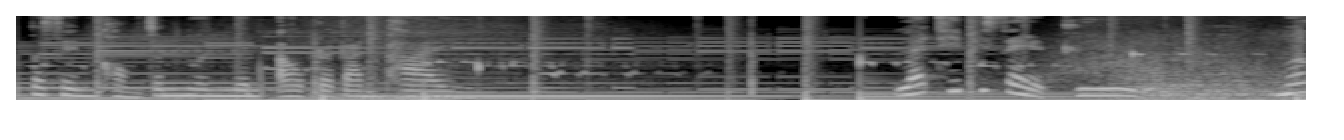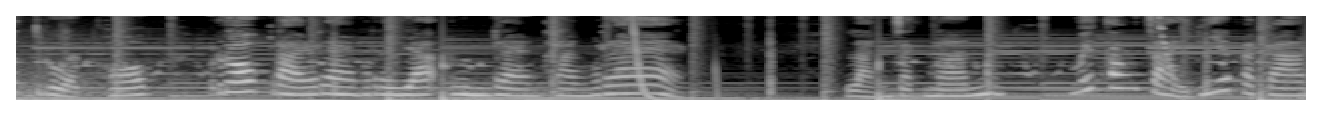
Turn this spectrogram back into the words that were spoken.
100%ของจำนวนเงินเอาประกันภัย และที่พิเศษคือ เมื่อตรวจพบโรคร้ายแรงระยะรุนแรงครั้งแรก หลังจากนั้นไม่ต้องจ่ายเบี้ยประกัน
